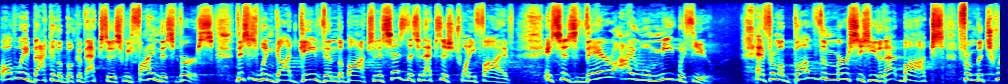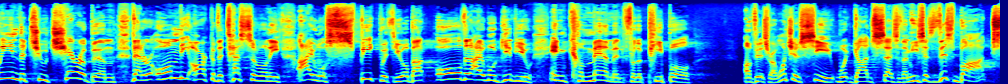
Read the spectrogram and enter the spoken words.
All the way back in the book of Exodus, we find this verse. This is when God gave them the box. And it says this in Exodus 25. It says, There I will meet with you. And from above the mercy seat of that box, from between the two cherubim that are on the ark of the testimony, I will speak with you about all that I will give you in commandment for the people of Israel. I want you to see what God says to them. He says, This box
